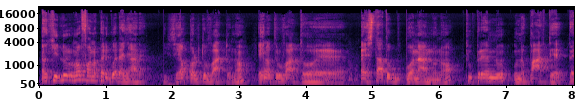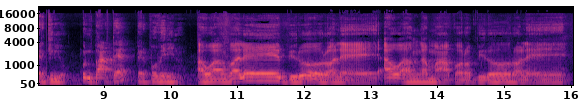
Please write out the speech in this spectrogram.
Anche loro non fanno per guadagnare. Se ho coltivato, no? E ho trovato, eh, è stato buon anno, no? Tu prendi una parte per grio, una parte per poverino. Awangale birorole, awanga makoro birorole.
